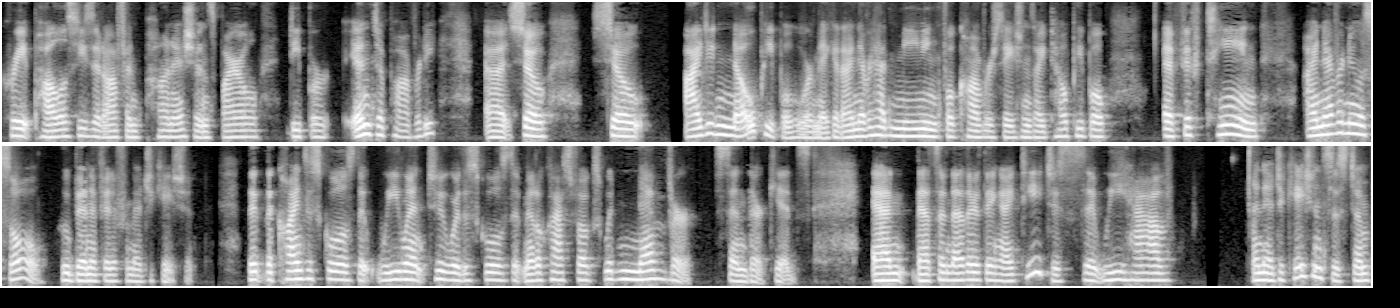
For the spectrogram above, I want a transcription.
create policies that often punish and spiral deeper into poverty. Uh, so, so I didn't know people who were making it. I never had meaningful conversations. I tell people at 15, I never knew a soul who benefited from education. The, the kinds of schools that we went to were the schools that middle class folks would never send their kids. And that's another thing I teach is that we have an education system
